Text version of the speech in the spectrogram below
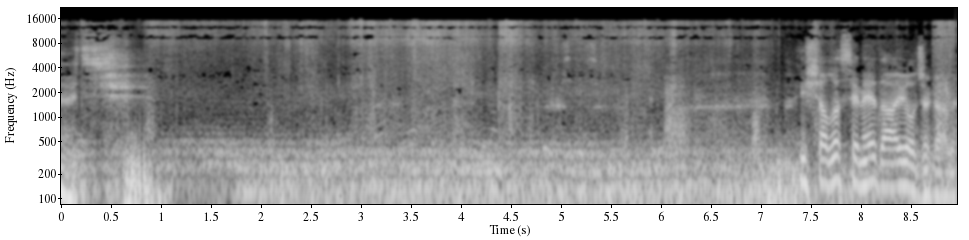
Evet. İnşallah seneye daha iyi olacak abi.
